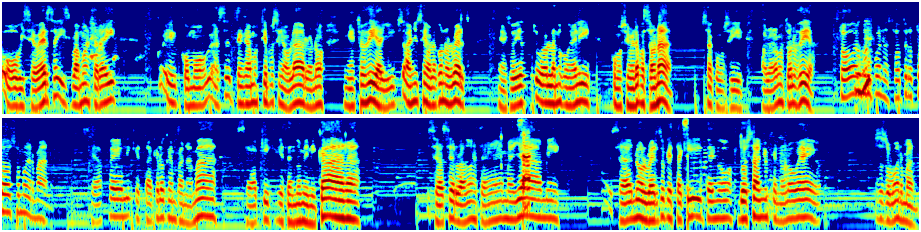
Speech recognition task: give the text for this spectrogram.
o viceversa y vamos a estar ahí eh, como hace- tengamos tiempo sin hablar o no. En estos días, hay años sin hablar con Alberto, en estos días estuve hablando con él y como si no hubiera pasado nada. O sea, como si habláramos todos los días. Todo el grupo de nosotros, todos somos hermanos. Sea Félix, que está creo que en Panamá, sea Kiki, que está en Dominicana, sea Cervano, que está en Miami, sea Norberto, que está aquí, tengo dos años que no lo veo. O sea, somos hermanos.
